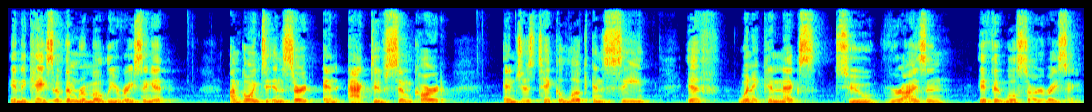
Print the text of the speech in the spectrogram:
In the case of them remotely erasing it, I'm going to insert an active SIM card and just take a look and see if when it connects to Verizon, if it will start erasing.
